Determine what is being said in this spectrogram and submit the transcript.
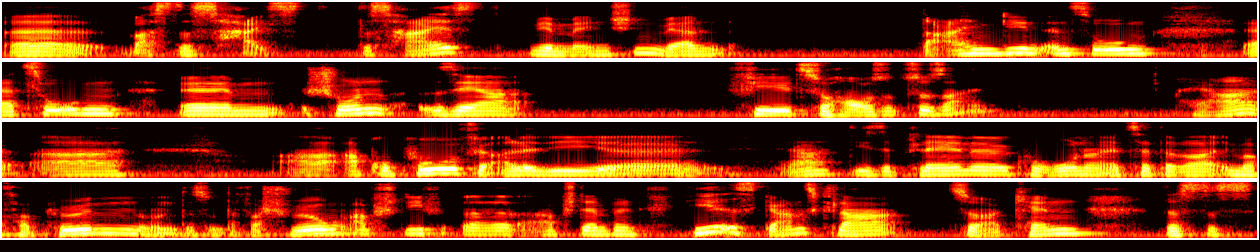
äh, was das heißt. Das heißt, wir Menschen werden dahingehend entzogen, erzogen, ähm, schon sehr viel zu Hause zu sein. Ja, äh, apropos für alle, die äh, ja, diese Pläne, Corona etc. immer verpönen und das unter Verschwörung abstief, äh, abstempeln, hier ist ganz klar zu erkennen, dass das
